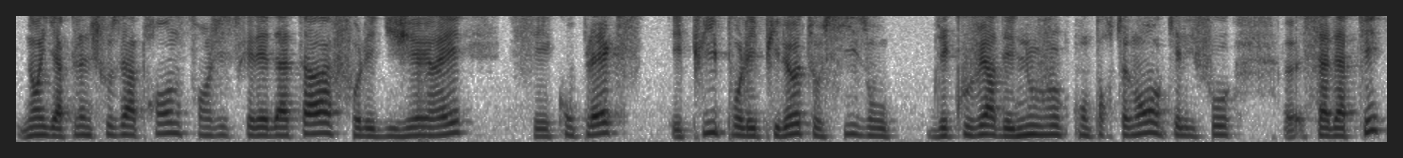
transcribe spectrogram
non, il y a plein de choses à apprendre. Il faut enregistrer les datas, il faut les digérer. C'est complexe. Et puis pour les pilotes aussi, ils ont découvert des nouveaux comportements auxquels il faut euh, s'adapter.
